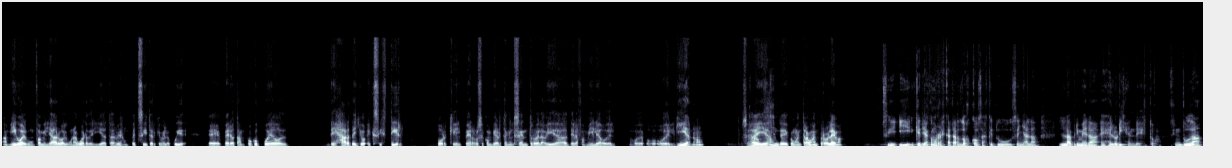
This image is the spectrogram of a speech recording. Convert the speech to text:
amigo, algún familiar o alguna guardería, tal vez un pet sitter que me lo cuide. Eh, pero tampoco puedo dejar de yo existir porque el perro se convierta en el centro de la vida de la familia o del, o, de- o- o del guía, ¿no? Entonces ahí es donde como entramos en problemas. Sí, y quería como rescatar dos cosas que tú señalas. La primera es el origen de esto. Sin duda,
